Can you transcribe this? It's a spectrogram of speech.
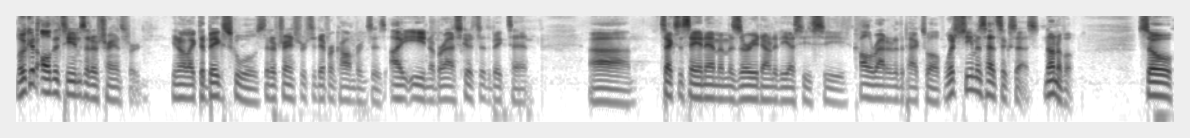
look at all the teams that have transferred. You know, like the big schools that have transferred to different conferences, i.e., Nebraska to the Big Ten, uh, Texas A&M and Missouri down to the SEC, Colorado to the Pac-12. Which team has had success? None of them. So,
